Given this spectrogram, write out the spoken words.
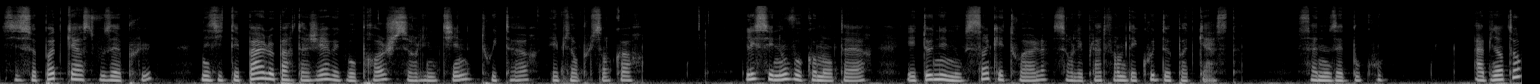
Si ce podcast vous a plu, n'hésitez pas à le partager avec vos proches sur LinkedIn, Twitter et bien plus encore. Laissez-nous vos commentaires et donnez-nous 5 étoiles sur les plateformes d'écoute de podcast. Ça nous aide beaucoup. À bientôt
